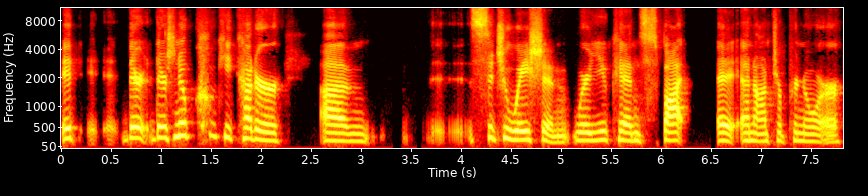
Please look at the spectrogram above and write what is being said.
it, it there there's no cookie cutter um situation where you can spot a, an entrepreneur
